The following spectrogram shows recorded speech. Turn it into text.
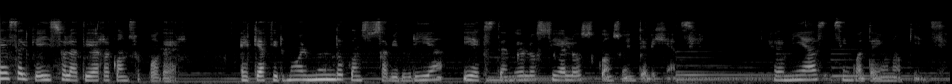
es el que hizo la tierra con su poder, el que afirmó el mundo con su sabiduría y extendió los cielos con su inteligencia. Jeremías 51:15.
